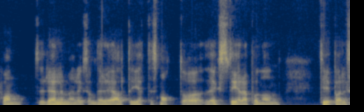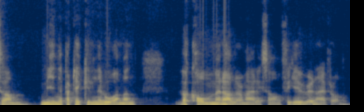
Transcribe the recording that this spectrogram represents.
kvantrelmen liksom, där det alltid är jättesmått och existerar på någon typ av liksom minipartikelnivå. Men var kommer alla de här liksom figurerna ifrån?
